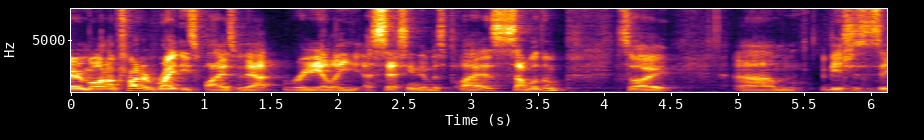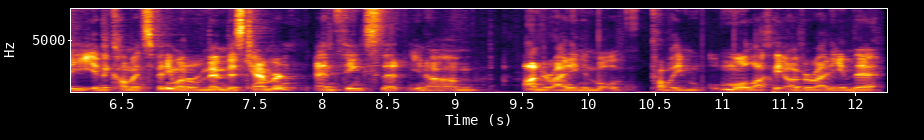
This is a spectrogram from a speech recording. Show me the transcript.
bear in mind I'm trying to rate these players without really assessing them as players. Some of them, so. Um, it'd be interesting to see in the comments if anyone remembers Cameron and thinks that you know I'm underrating him or probably more likely overrating him there.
